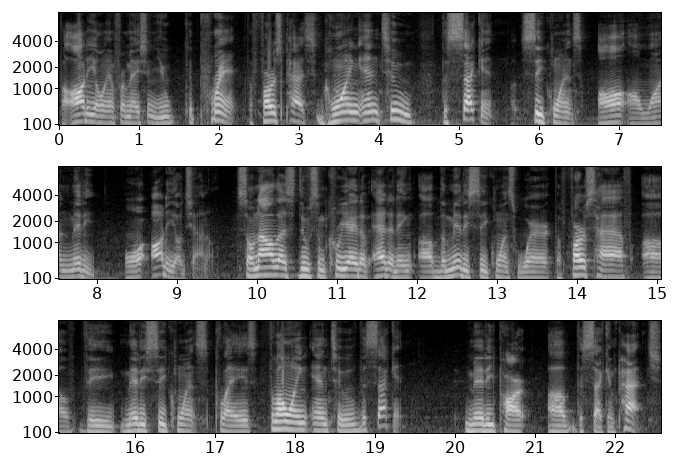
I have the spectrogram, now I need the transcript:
the audio information, you could print the first patch going into the second sequence all on one MIDI or audio channel. So now let's do some creative editing of the MIDI sequence where the first half of the MIDI sequence plays flowing into the second MIDI part of the second patch.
